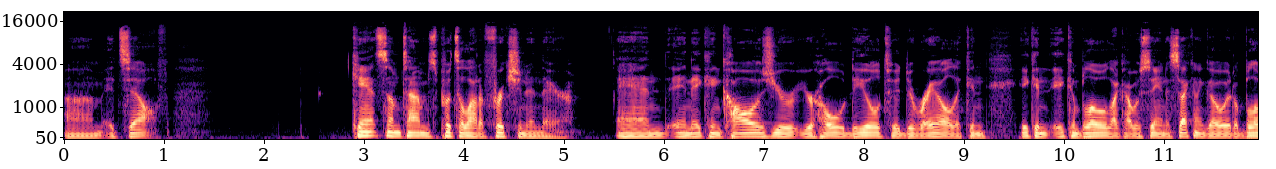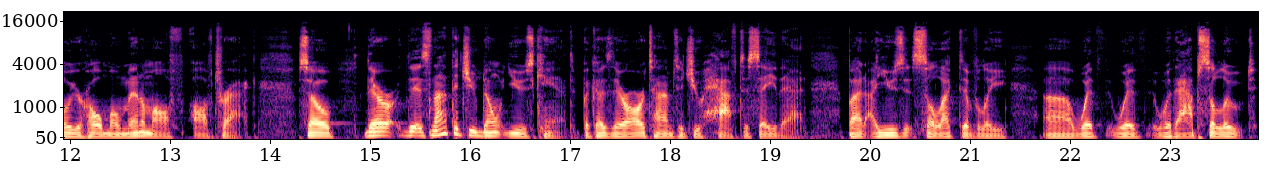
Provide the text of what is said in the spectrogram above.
um, itself. Can't sometimes puts a lot of friction in there. And and it can cause your your whole deal to derail. It can it can it can blow like I was saying a second ago. It'll blow your whole momentum off off track. So there, it's not that you don't use can't because there are times that you have to say that, but I use it selectively uh, with with with absolute.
